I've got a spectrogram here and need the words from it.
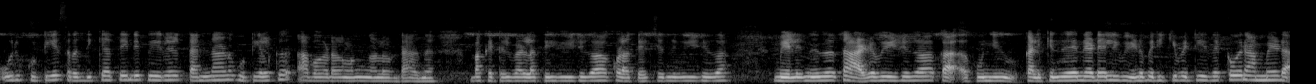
ഒരു കുട്ടിയെ ശ്രദ്ധിക്കാത്തതിന്റെ പേരിൽ തന്നെയാണ് കുട്ടികൾക്ക് അപകടങ്ങൾ ഉണ്ടാകുന്നത്. ബക്കറ്റിൽ വെള്ളത്തിൽ വീഴുക കുളത്തിൽ ചെന്ന് വീഴുക മേളിൽ നിന്ന് താഴെ വീഴുക കുഞ്ഞ് കളിക്കുന്നതിനിടയിൽ വീണ് പരിക്ക് പറ്റി ഇതൊക്കെ ഒരു അമ്മയുടെ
